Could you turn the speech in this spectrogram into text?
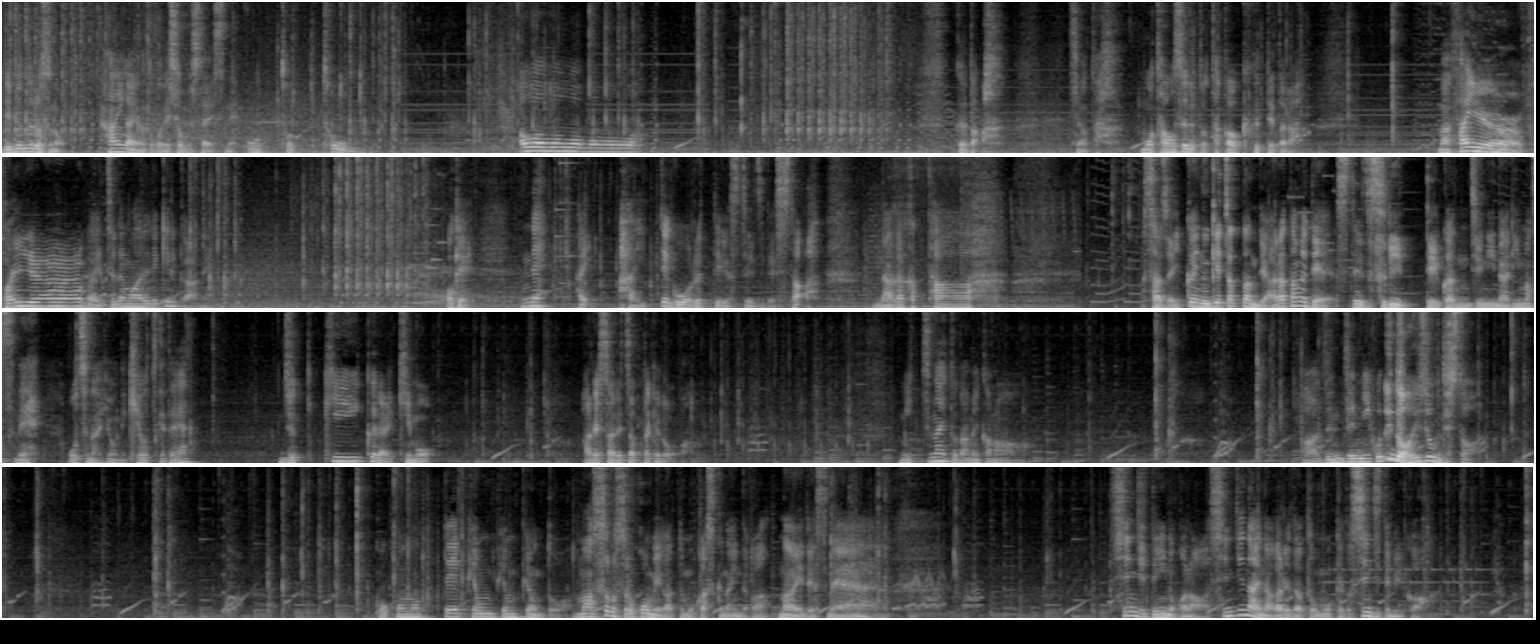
デブブロスの範囲外のところで勝負したいですね。おっとっと。あわわわわわわ。くれた。しまった。もう倒せると鷹をくくってたら。まあ、ファイヤーファイヤーはいつでもあれできるからね。OK。で、はい。入ってゴールっていうステージでした。長かったさあ、じゃあ一回抜けちゃったんで、改めてステージ3っていう感じになりますね。落ちないように気をつけて。10機くらい気も、あれされちゃったけど。3つないとダメかなあ、全然2個で大丈夫でした。ここ乗って、ぴょんぴょんぴょんと。まあ、そろそろ孔明があってもおかしくないんだがないですね。信じていいのかな？信じない流れだと思うけど、信じてみるか。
